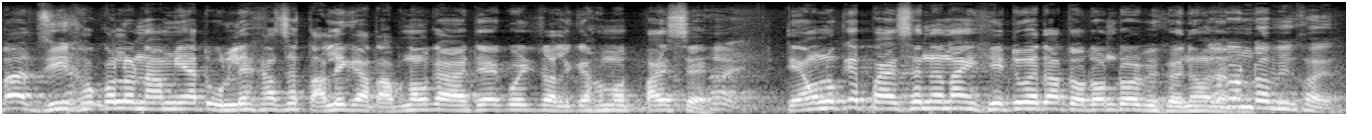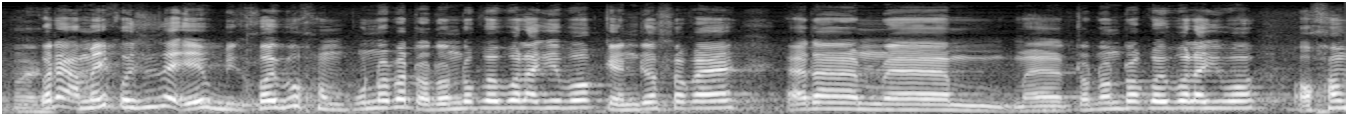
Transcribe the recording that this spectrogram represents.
বা যিসকলৰ নাম ইয়াত উল্লেখ আছে তালিকাত আপোনালোকে আৰ টি আই কৰি তালিকাখনত পাইছে। তেওঁলোকে পাইছেনে নাই সেইটো এটা তদন্তৰ বিষয় নহয় তদন্ত বিষয়। গতিকে আমি কৈছোঁ যে এই বিষয়বোৰ সম্পূৰ্ণৰূপে তদন্ত কৰিব লাগিব। কেন্দ্ৰীয় চৰকাৰে এটা তদন্ত কৰিব লাগিব। অসম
